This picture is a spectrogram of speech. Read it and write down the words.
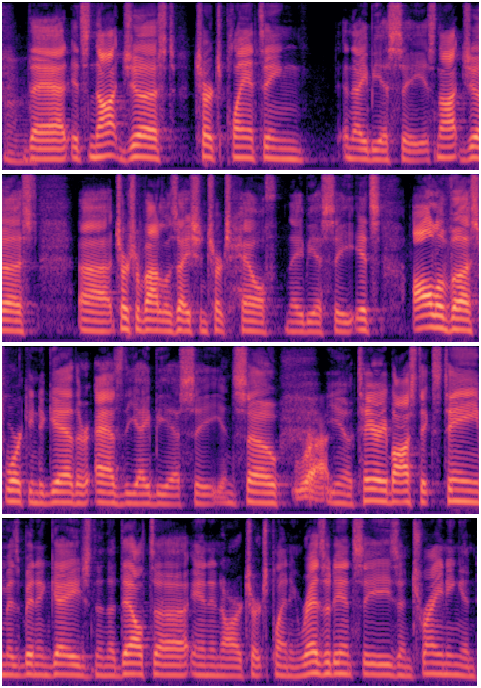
Mm-hmm. That it's not just church planting in ABSC. It's not just uh, church revitalization, church health, in ABSC. It's all of us working together as the ABSC. And so, Right. you know, Terry Bostick's team has been engaged in the Delta and in our church planting residencies and training and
